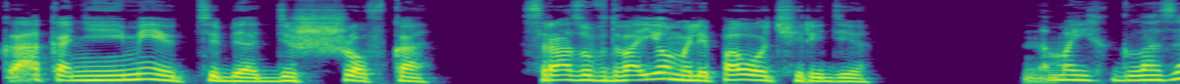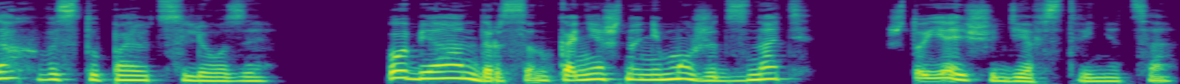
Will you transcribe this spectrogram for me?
«Как они имеют тебя, дешевка? Сразу вдвоем или по очереди?» На моих глазах выступают слезы. Обби Андерсон, конечно, не может знать, что я еще девственница.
